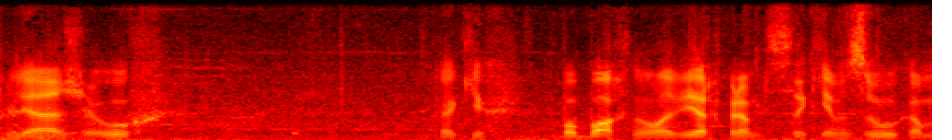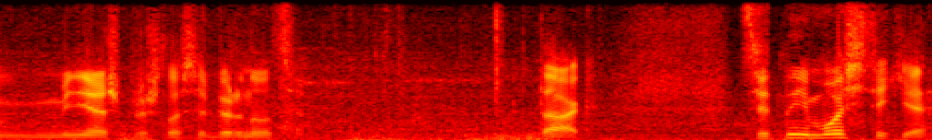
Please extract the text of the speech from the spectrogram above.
пляжи. Ух, как их бабахнуло вверх прям с таким звуком. Мне аж пришлось обернуться. Так, Цветные мостики.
